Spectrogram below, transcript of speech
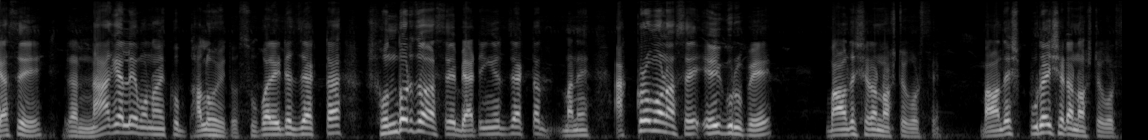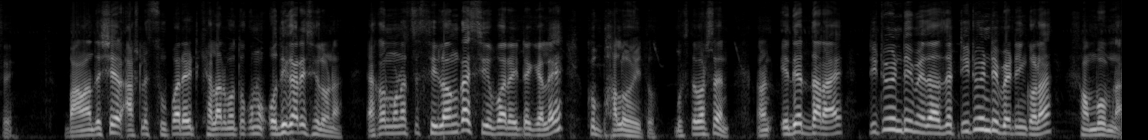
গেছে, এরা না গেলে মনে হয় খুব ভালো হতো সুপার এইটের যে একটা সৌন্দর্য আছে ব্যাটিংয়ের যে একটা মানে আক্রমণ আছে, এই গ্রুপে বাংলাদেশ সেটা নষ্ট করছে। বাংলাদেশ পুরাই সেটা নষ্ট করছে। বাংলাদেশের আসলে সুপার এইট খেলার মতো কোনো অধিকারই ছিল না। এখন মনে হচ্ছে শ্রীলঙ্কায় সুপার এইটে গেলে খুব ভালো হতো বুঝতে পারছেন? কারণ এদের দ্বারায় টি টোয়েন্টি মেজাজে টি টোয়েন্টি ব্যাটিং করা সম্ভব না।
